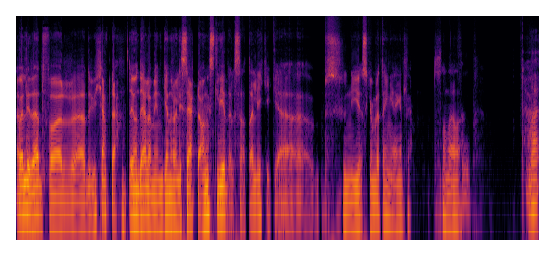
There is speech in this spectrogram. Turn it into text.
Jeg er veldig redd for eh, det ukjente. Det er jo en del av min generaliserte angstlidelse at jeg liker ikke eh, nye, skumle ting, egentlig. Sånn er det. Nei.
